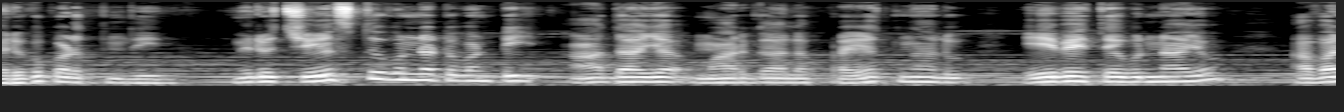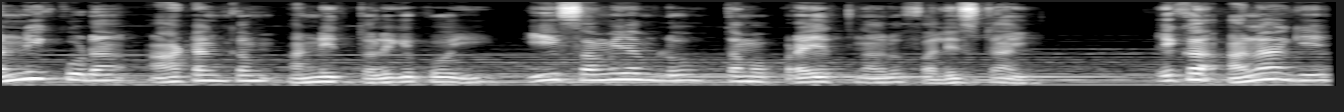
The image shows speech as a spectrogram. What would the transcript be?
మెరుగుపడుతుంది. మీరు చేస్తూ ఉన్నటువంటి ఆదాయ మార్గాల ప్రయత్నాలు ఏవైతే ఉన్నాయో అవన్నీ కూడా ఆటంకం అన్నీ తొలగిపోయి ఈ సమయంలో తమ ప్రయత్నాలు ఫలిస్తాయి. ఇక అలాగే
